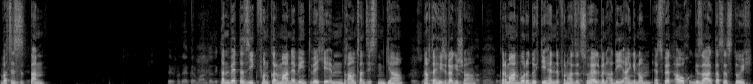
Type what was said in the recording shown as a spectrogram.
was ist es dann? Dann wird der Sieg von Karman erwähnt, welcher im 23. Jahr nach der Hijra geschah. Karman wurde durch die Hände von Hazrat Suhail bin Adi eingenommen. Es wird auch gesagt, dass es durch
